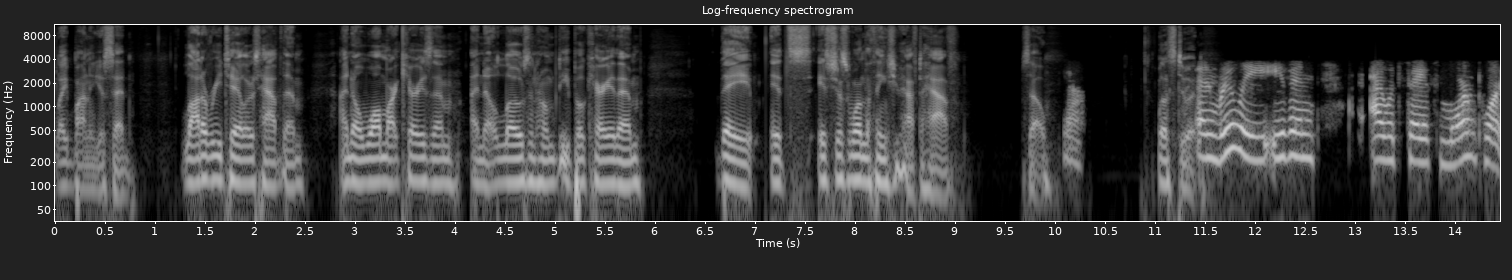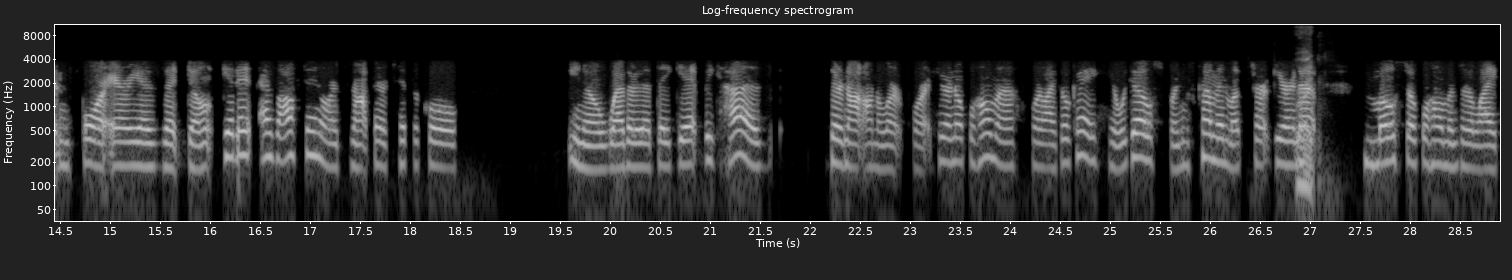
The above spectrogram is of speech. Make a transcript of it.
like Bonnie just said, a lot of retailers have them. I know Walmart carries them. I know Lowe's and Home Depot carry them. They, it's, it's just one of the things you have to have. So Yeah. let's do it. And really, even I would say it's more important for areas that don't get it as often or it's not their typical, you know, weather that they get because they're not on alert for it. Here in Oklahoma, we're like, okay, here we go. Spring's coming. Let's start gearing Right. up. Most Oklahomans are like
